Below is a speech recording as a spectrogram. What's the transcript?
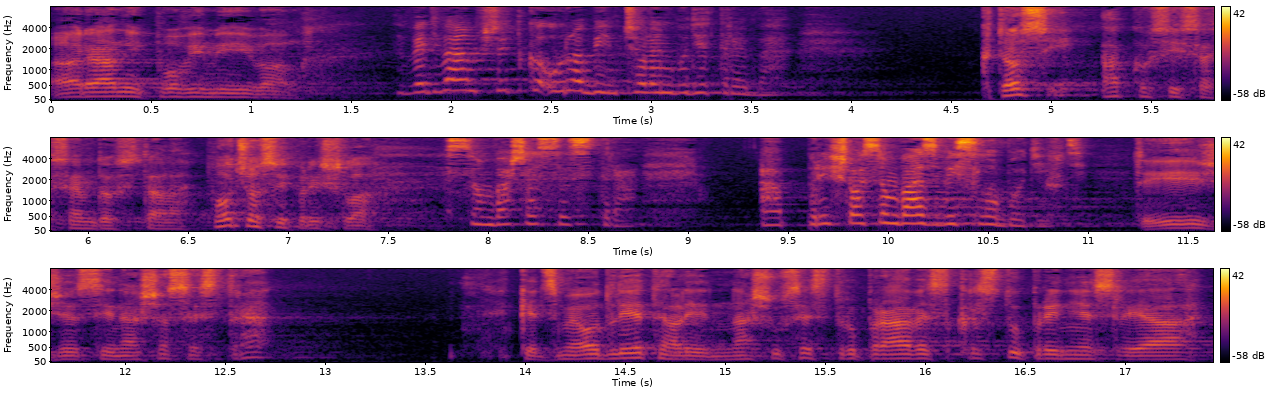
A rany povymýval. Veď vám všetko urobím, čo len bude treba. Kto si? Ako si sa sem dostala? Po čo si prišla? Som vaša sestra. A prišla som vás vyslobodiť. Ty, že si naša sestra? Keď sme odlietali, našu sestru práve z krstu priniesli a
